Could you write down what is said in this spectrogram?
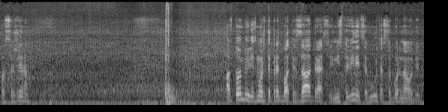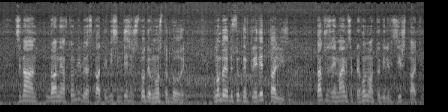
пасажира. Автомобіль зможете придбати за адресою місто Вінниця, вулиця Соборна 1. Ціна на даний автомобіль буде складати 8190 доларів. Воно буде доступне в кредит та лізинг. Також займаємося пригоном автомобілів зі штатів.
